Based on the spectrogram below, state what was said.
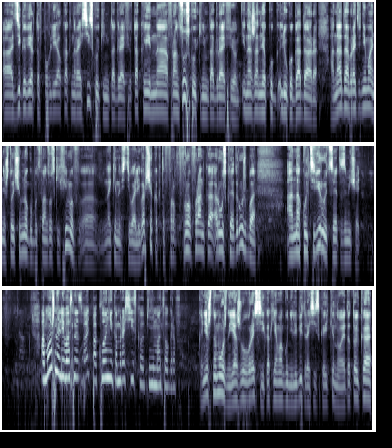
э, Диго Вертов повлиял как на российскую кинематографию, так и на французскую кинематографию, и на Жан-Люка Гадара. А надо обратить внимание, что очень много будет французских фильмов э, на кинофестивале, и вообще как-то фр франко-русская дружба, она культивируется, и это замечательно. А можно ли вас назвать поклонником российского кинематографа? Конечно, можно. Я живу в России. Как я могу не любить российское кино? Это только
